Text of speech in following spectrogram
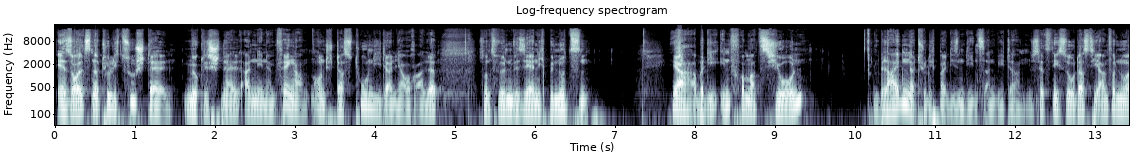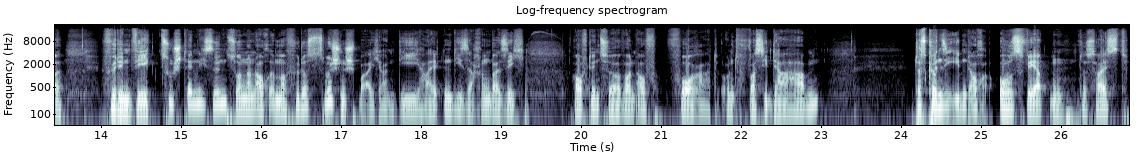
er soll es natürlich zustellen, möglichst schnell an den Empfänger. Und das tun die dann ja auch alle, sonst würden wir sie ja nicht benutzen. Ja, aber die Information bleiben natürlich bei diesen Dienstanbietern. Ist jetzt nicht so, dass die einfach nur für den Weg zuständig sind, sondern auch immer für das Zwischenspeichern. Die halten die Sachen bei sich auf den Servern auf Vorrat. Und was sie da haben, das können sie eben auch auswerten. Das heißt,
